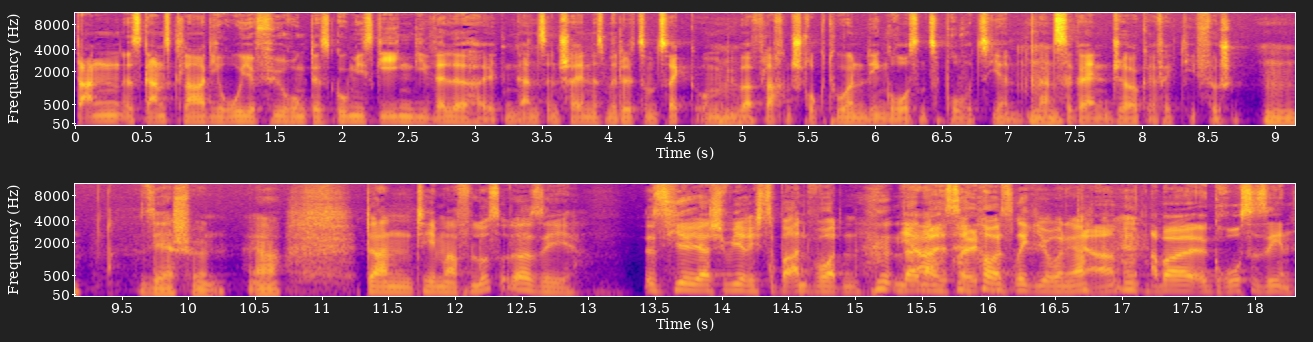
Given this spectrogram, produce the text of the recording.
dann ist ganz klar die ruhige Führung des Gummis gegen die Welle halt ein ganz entscheidendes Mittel zum Zweck, um Mhm. über flachen Strukturen den großen zu provozieren. Kannst du keinen Jerk effektiv fischen. Mhm. Sehr schön, ja. Dann Thema Fluss oder See? Ist hier ja schwierig zu beantworten in Ja, deiner halt- Hausregion, ja? Ja, aber äh, große Seen.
